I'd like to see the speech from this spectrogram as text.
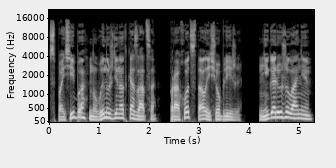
Спасибо, но вынужден отказаться. Проход стал еще ближе. Не горю желанием.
